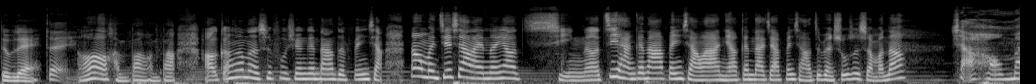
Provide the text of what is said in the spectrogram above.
对不对？对，哦，很棒，很棒。好，刚刚呢是傅轩跟大家的分享，那我们接下来呢要请呢季涵跟大家分享啦。你要跟大家分享的这本书是什么呢？小红帽，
